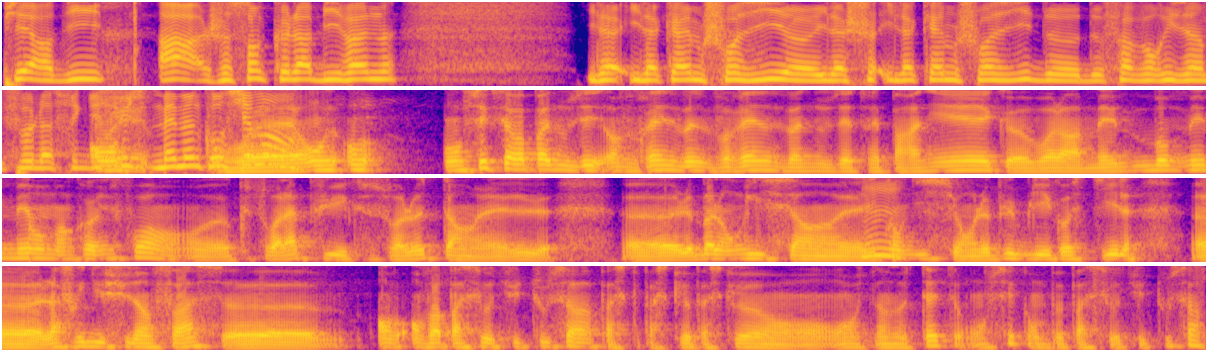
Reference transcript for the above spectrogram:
Pierre dit Ah, je sens que là, Bivan. Il a, il a quand même choisi, euh, il a, il a quand même choisi de, de favoriser un peu l'Afrique du On- Sud, même inconsciemment. Ouais, on, on- on sait que ça va pas nous, rien, va- rien va nous être épargné, que voilà. Mais, mais, mais encore une fois, on- que ce soit la pluie, que ce soit le temps, le, euh, le ballon glissant, les Mm. conditions, le public hostile, euh, l'Afrique du Sud en face, euh, on, va passer au-dessus de tout ça parce que parce que parce que on- dans notre tête, on sait qu'on peut passer au-dessus de tout ça.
